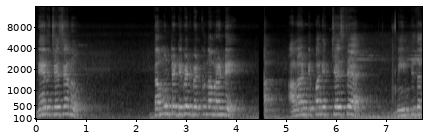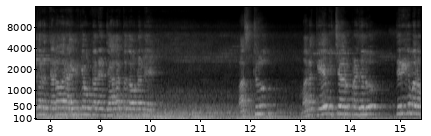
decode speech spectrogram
నేను చేశాను. దమ్ముంటే డిబేట్ పెట్టుకుందాం రండి. అలాంటి పని చేస్తే మీ ఇంటి దగ్గర తెల్లవారి ఐదుకే ఉంటానని జాగ్రత్తగా ఉండండి. ఫస్ట్ మనకేమి ఇచ్చారు ప్రజలు తిరిగి మనం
